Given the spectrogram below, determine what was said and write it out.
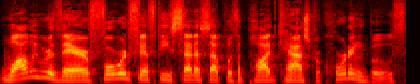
While we were there, Forward 50 set us up with a podcast recording booth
